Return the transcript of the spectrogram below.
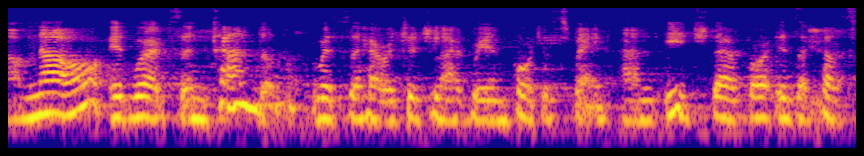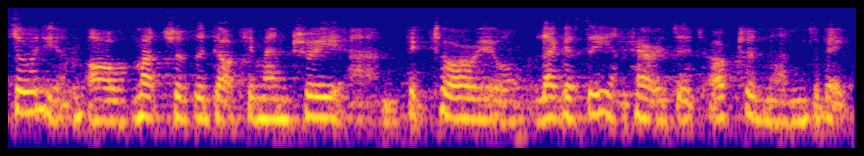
Um, now it works in tandem with the Heritage Library in Port of Spain, and each, therefore, is a custodian of much of the documentary and pictorial legacy and heritage of Trinidad and Tobago.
